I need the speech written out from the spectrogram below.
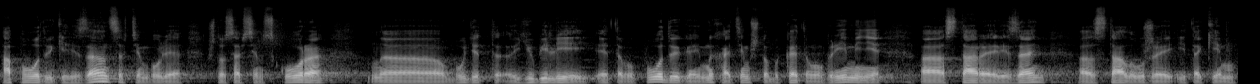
о подвиге рязанцев, тем более, что совсем скоро будет юбилей этого подвига, и мы хотим, чтобы к этому времени Старая Рязань стала уже и таким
